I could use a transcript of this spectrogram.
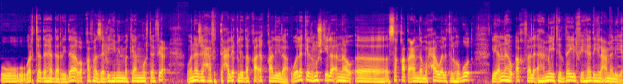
وارتدى هذا الرداء وقفز به من مكان مرتفع ونجح في التحليق لدقائق قليلة. ولكن المشكلة أنه آه، سقط عند محاولة الهبوط لأنه أغفل أهمية الذيل في هذه العملية.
